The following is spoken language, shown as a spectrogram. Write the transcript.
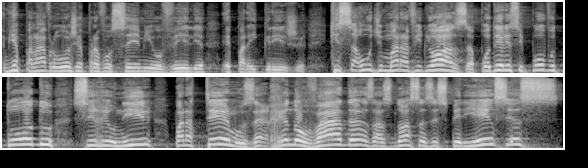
A minha palavra hoje é para você, minha ovelha, é para a igreja. Que saúde maravilhosa poder esse povo todo se reunir para termos é, renovadas as nossas experiências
